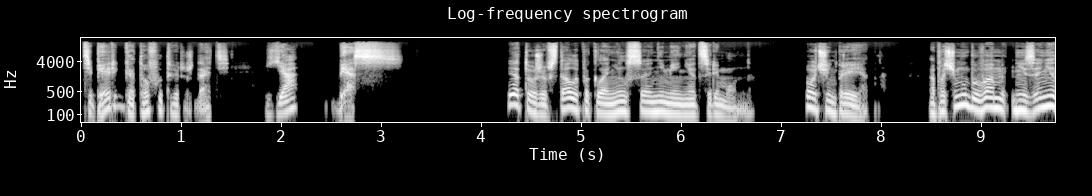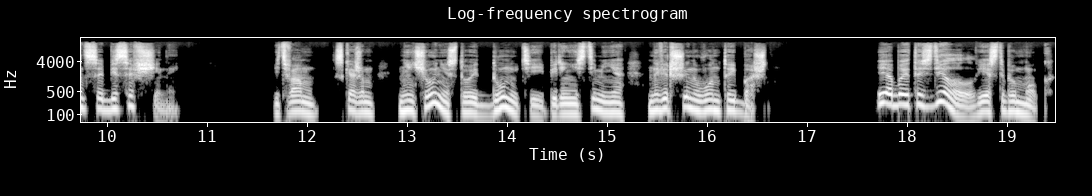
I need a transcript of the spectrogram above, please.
«Теперь готов утверждать. Я бес». Я тоже встал и поклонился не менее церемонно. «Очень приятно. А почему бы вам не заняться бесовщиной? Ведь вам, скажем, ничего не стоит дунуть и перенести меня на вершину вон той башни. Я бы это сделал, если бы мог.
